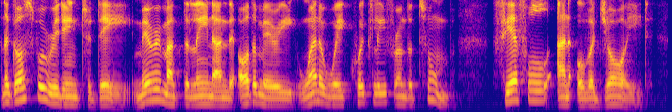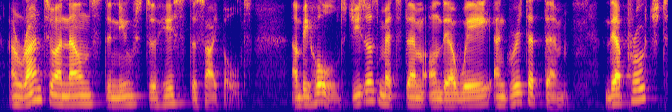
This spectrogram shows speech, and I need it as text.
the Gospel reading today, Mary Magdalene and the other Mary went away quickly from the tomb, fearful and overjoyed, and ran to announce the news to his disciples. And behold, Jesus met them on their way and greeted them. They approached,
